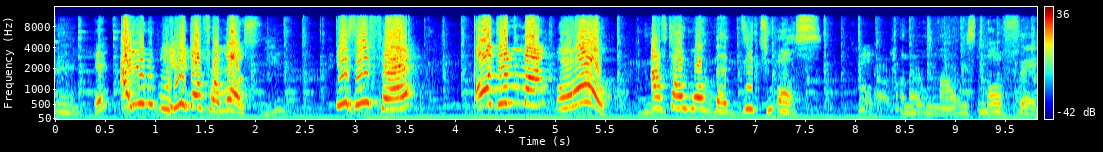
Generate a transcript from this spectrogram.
Eh? And you people hid them from us. Is it fair? Odimma! Oh! After what they did to us. Oh, no, now it's not fair.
